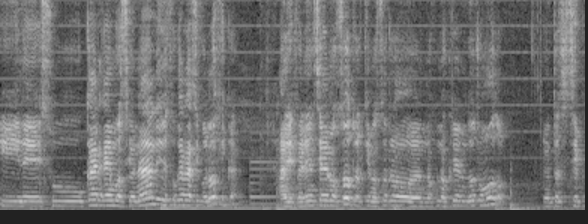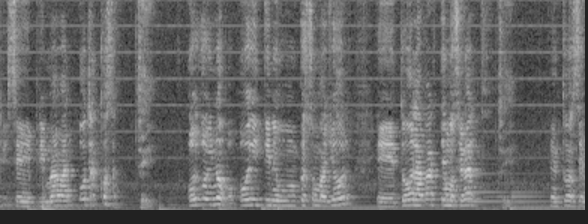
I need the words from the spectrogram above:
y de su carga emocional y de su carga psicológica. A diferencia de nosotros, que nosotros nos, nos criaron de otro modo. Entonces se, pri- se primaban otras cosas. Sí, Hoy, hoy no, hoy tiene un peso mayor eh, toda la parte emocional. sí. Entonces,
